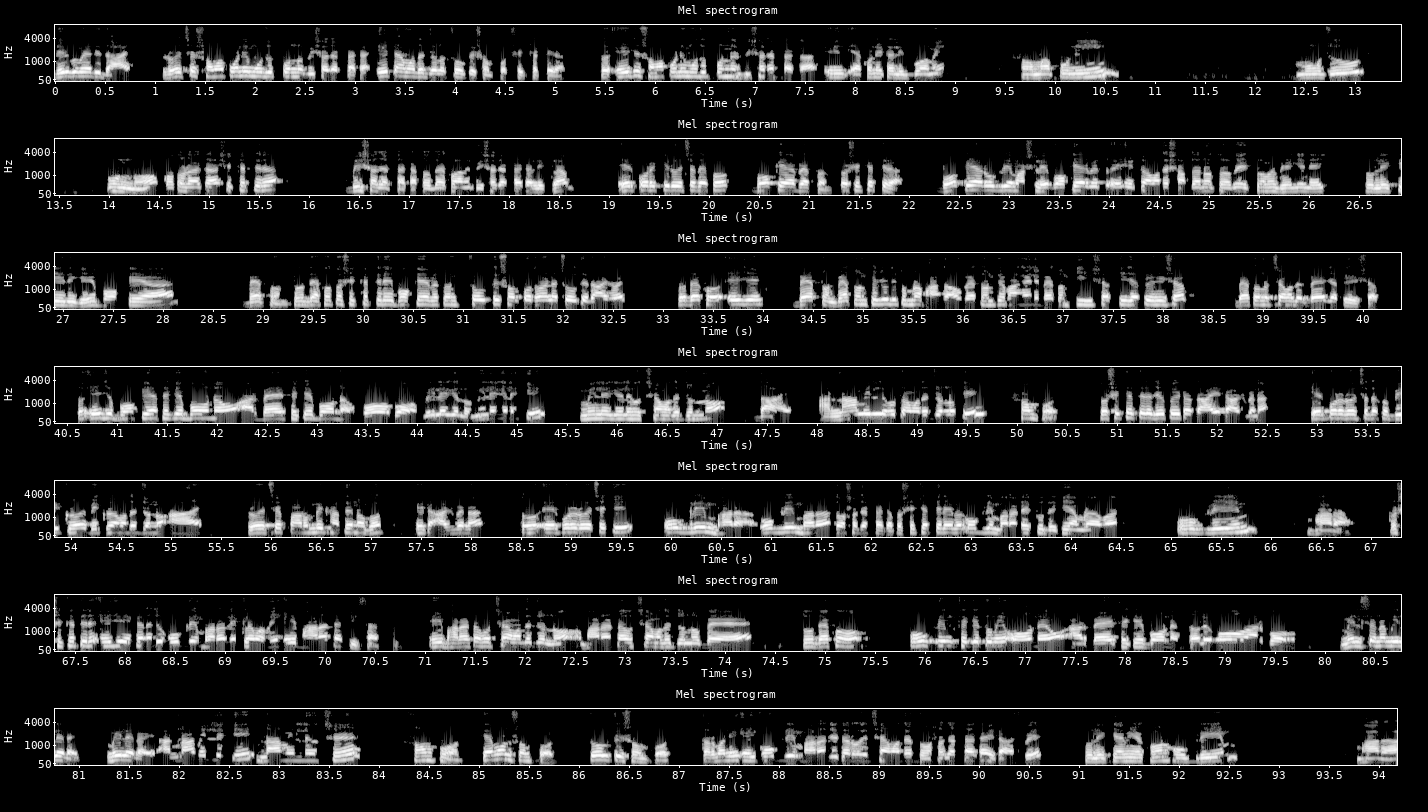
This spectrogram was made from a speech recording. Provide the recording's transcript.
দীর্ঘমেয়াদী দায়। রয়েছে সমাপনী মজুত পণ্য বিশ হাজার টাকা। এটা আমাদের জন্য চলতি সম্পদ শিক্ষার্থীরা। তো এই যে সমাপনী মজুত পণ্যের বিশ হাজার টাকা, এই এখন এটা লিখব আমি। সমাপনী মজুদ পণ্য কত টাকা শিক্ষার্থীরা? বিশ হাজার টাকা। তো দেখো আমি বিশ হাজার টাকা লিখলাম। এরপরে কি রয়েছে দেখো? বকেয়া বেতন। তো শিক্ষার্থীরা বকেয়ার অগ্রিম আসলে বকেয়ার বেতন একটু আমাদের সাবধান হতে হবে, একটু আমি ভেঙে নেই। তো লিখি এদিকে, বকেয়া বেতন। তো দেখো তো শিক্ষার্থীরা এই বকেয়া বেতন চলতি সম্পদ হয় না, চলতি দায় হয়। তো দেখো এই যে বেতন, বেতনকে যদি তোমরা ভাঙাও, বেতনকে ভাঙাইলে বেতন কি হিসাব, কি জাতীয় হিসাব? বেতন হচ্ছে আমাদের ব্যয় জাতীয় হিসাব। তো এই যে বকেয়া থেকে ব নাও আর ব্যয় থেকে ব নাও, ব ব, মিলে গেল। মিলে গেলে কি? মিলে গেলে হচ্ছে আমাদের জন্য দায়। আর না মিললে হতো আমাদের জন্য কি? সম্পদ। তো সেক্ষেত্রে যেহেতু এটা দায়, এটা আসবে না। এরপরে রয়েছে দেখো বিক্রয়। বিক্রয় আমাদের জন্য আয়। রয়েছে প্রারম্ভিক হাতে নগদ, এটা আসবে না। তো এরপরে রয়েছে কি? অগ্রিম ভাড়া অগ্রিম ভাড়া দশ হাজার টাকা। তো শিক্ষার্থীরা এবার অগ্রিম ভাড়াটা একটু দেখি আমরা আবার। অগ্রিম ভাড়া। তো শিক্ষার্থীরা এই যে এখানে যে অগ্রিম ভাড়া লিখলাম আমি, এই ভাড়াটা কি স্যার? এই ভাড়াটা হচ্ছে আমাদের জন্য, ভাড়াটা হচ্ছে আমাদের জন্য ব্যয়। তো দেখো, অগ্রিম থেকে তুমি অ নেও আর ব্যয় থেকে ব নেও। তাহলে অ আর ব। মিলছে না মিলে নাই? মিলে নাই। আর না মিললে কি? না মিললে হচ্ছে সম্পদ। কেমন সম্পদ? চলতি সম্পদ। তার মানে এই অগ্রিম ভাড়া যেটা রয়েছে আমাদের দশ হাজার টাকা, এটা আসবে। তো লিখে আমি এখন অগ্রিম ভাড়া।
